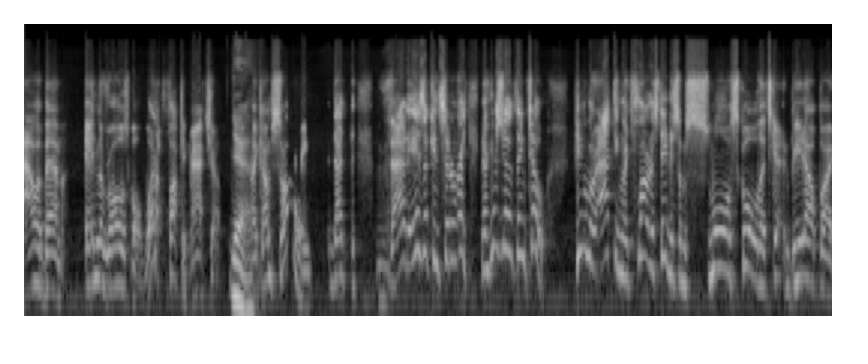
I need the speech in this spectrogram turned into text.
Alabama in the Rose Bowl. What a fucking matchup! yeah, Like I'm sorry that that is a consideration. Now here's the other thing too. People are acting like Florida State is some small school that's getting beat out by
